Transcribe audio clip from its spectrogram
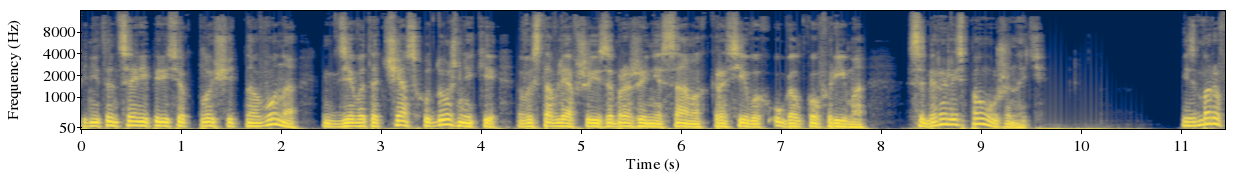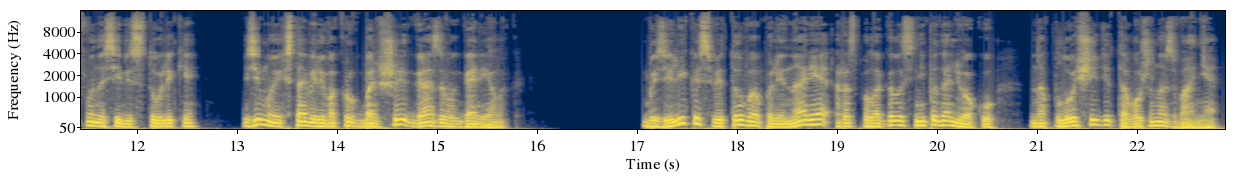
Пенитенциарий пересек площадь Навона, где в этот час художники, выставлявшие изображения самых красивых уголков Рима, собирались поужинать. Из баров выносили столики, зимой их ставили вокруг больших газовых горелок. Базилика святого Аполлинария располагалась неподалеку, на площади того же названия.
